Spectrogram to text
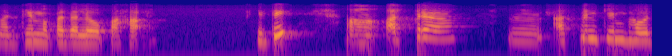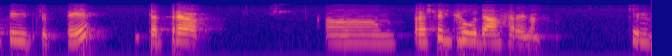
मध्यमपदलोपः इति अत्र अस्मिन् किं भवति इत्युक्ते तत्र प्रसिद्ध उदाहरणं किं?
